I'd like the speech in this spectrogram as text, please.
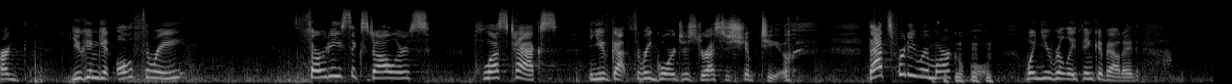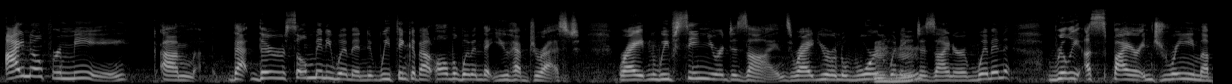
are, you can get all three $36 plus tax, and you've got three gorgeous dresses shipped to you. That's pretty remarkable when you really think about it. I know for me, um, that there are so many women, we think about all the women that you have dressed, right? And we've seen your designs, right? You're an award-winning mm -hmm. designer. And women really aspire and dream of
